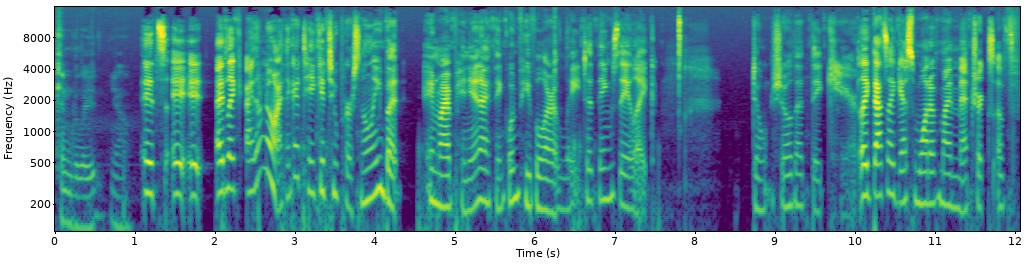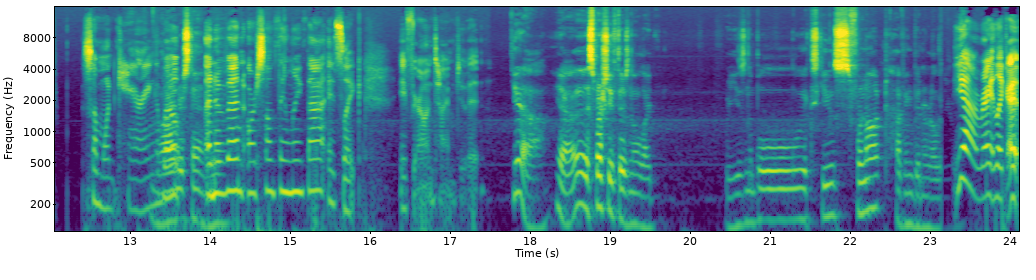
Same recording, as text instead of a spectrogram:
can relate. Yeah. It's it, it I like I don't know. I think I take it too personally, but in my opinion, I think when people are late to things, they like don't show that they care. Like that's I guess one of my metrics of someone caring No, about an yeah. event or something like that. It's like if you're on time to it. Yeah. Yeah. Especially if there's no like reasonable excuse for not having been early. Yeah, right. Like I,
